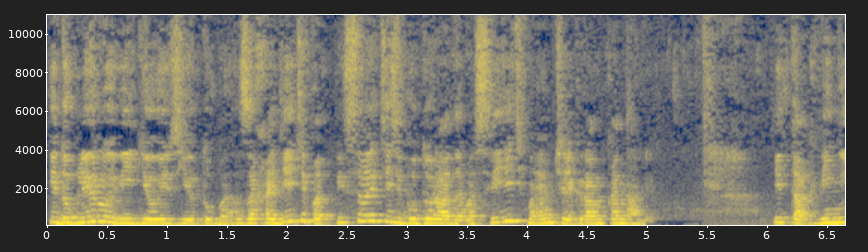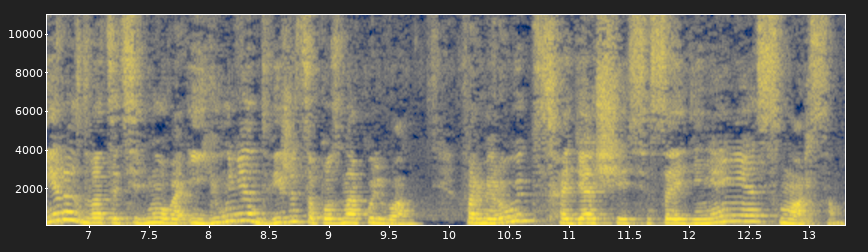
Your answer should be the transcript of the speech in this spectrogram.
и дублирую видео из YouTube. Заходите, подписывайтесь, буду рада вас видеть в моем телеграм-канале. Итак, Венера с 27 июня движется по знаку Льва, формирует сходящееся соединение с Марсом.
